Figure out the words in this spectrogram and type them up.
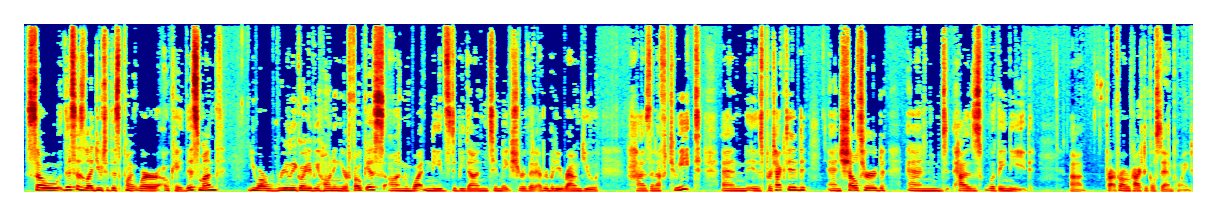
So this has led you to this point where, okay, this month you are really going to be honing your focus on what needs to be done to make sure that everybody around you has enough to eat and is protected and sheltered and has what they need uh, from a practical standpoint.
